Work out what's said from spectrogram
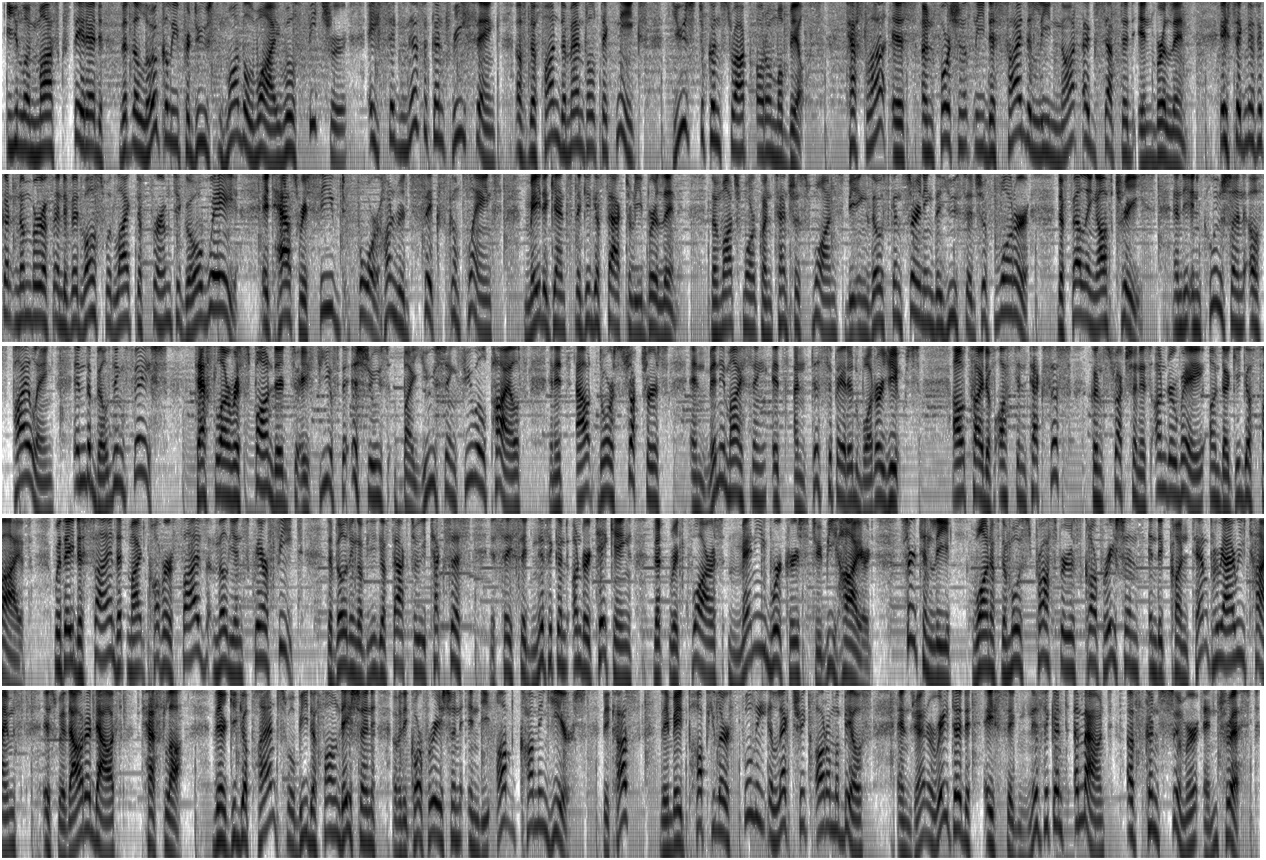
Elon Musk stated that the locally produced Model Y will feature a significant rethink of the fundamental techniques used to construct automobiles. Tesla is unfortunately decidedly not accepted in Berlin. A significant number of individuals would like the firm to go away. It has received 406 complaints made against the Gigafactory Berlin the much more contentious ones being those concerning the usage of water, the felling of trees, and the inclusion of piling in the building phase. Tesla responded to a few of the issues by using fuel piles in its outdoor structures and minimizing its anticipated water use. Outside of Austin, Texas, construction is underway on the Giga 5, with a design that might cover 5 million square feet. The building of Gigafactory Texas is a significant undertaking that requires many workers to be hired. Certainly, one of the most prosperous corporations in the contemporary times is without a doubt Tesla. Their gigaplants will be the foundation of the corporation in the upcoming years because they made popular fully electric automobiles and generated a significant amount of consumer interest.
